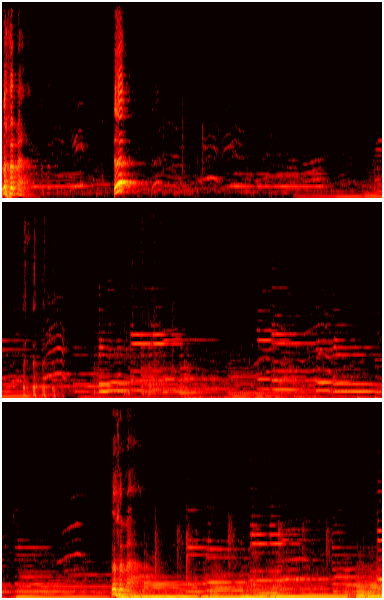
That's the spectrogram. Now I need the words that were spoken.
Levez main. Eh? Main. Ah!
